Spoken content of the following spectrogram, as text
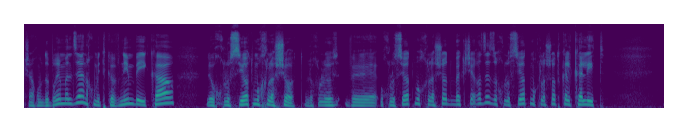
כשאנחנו מדברים על זה, אנחנו מתכוונים בעיקר לאוכלוסיות מוחלשות. ואוכלוסיות מוחלשות בהקשר הזה זה אוכלוסיות מוחלשות כלכלית. Uh,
